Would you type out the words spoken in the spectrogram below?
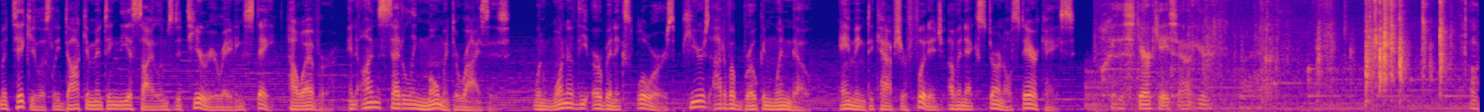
meticulously documenting the asylum's deteriorating state. However, an unsettling moment arises when one of the urban explorers peers out of a broken window, aiming to capture footage of an external staircase. Look at this staircase out here. Oh,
